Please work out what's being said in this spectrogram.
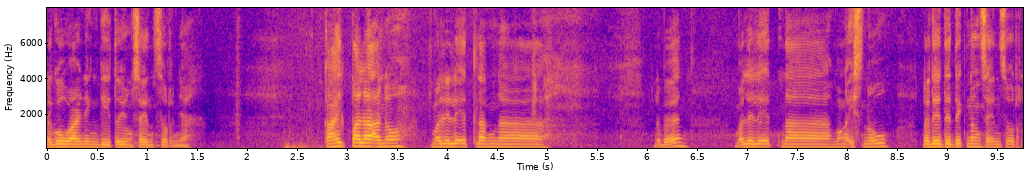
nag-warning dito yung sensor niya. Kahit pala ano, maliliit lang na, ano ba yun? Maliliit na mga snow, nadedetect ng sensor.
